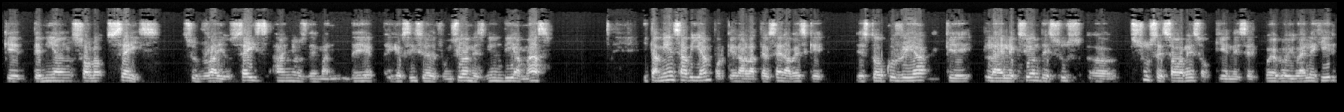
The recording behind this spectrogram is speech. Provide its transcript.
que tenían solo seis, subrayo, seis años de, ejercicio de funciones, ni un día más. Y también sabían, porque era la tercera vez que esto ocurría que la elección de sus uh, sucesores o quienes el pueblo iba a elegir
